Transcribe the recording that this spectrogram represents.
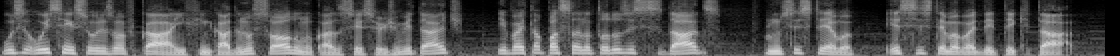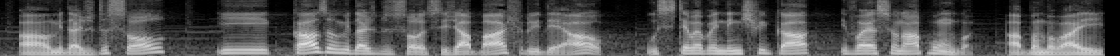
Os, os sensores vão ficar enfincados no solo, no caso, o sensor de umidade, e vai estar passando todos esses dados para um sistema. Esse sistema vai detectar a umidade do solo e, caso a umidade do solo seja abaixo do ideal, o sistema vai identificar e vai acionar a bomba. A bomba vai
